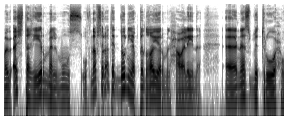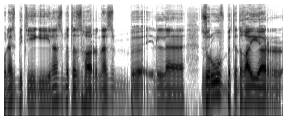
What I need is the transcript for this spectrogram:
ما بيبقاش تغيير ملموس وفي نفس الوقت الدنيا بتتغير من حوالينا. آه ناس بتروح وناس بتيجي ناس بتظهر ناس ب... الظروف بتتغير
